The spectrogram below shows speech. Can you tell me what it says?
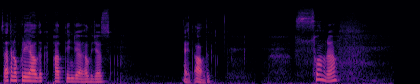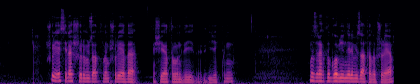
Zaten o kuleyi aldık. Patlayınca alacağız. Evet aldık. Sonra Şuraya silah şörümüzü atalım. Şuraya da şey atalım diye, diyecektim. Mızraklı goblinlerimizi atalım şuraya.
